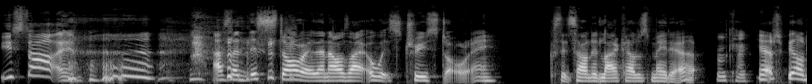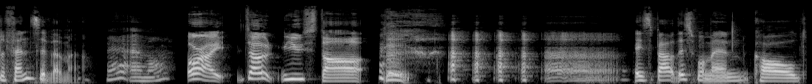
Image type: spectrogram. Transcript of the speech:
You starting? I said this story, then I was like, oh, it's true story. Because it sounded like I just made it up. okay. You have to be all defensive, Emma. Yeah, Emma. All right. Don't you start. It's about this woman called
